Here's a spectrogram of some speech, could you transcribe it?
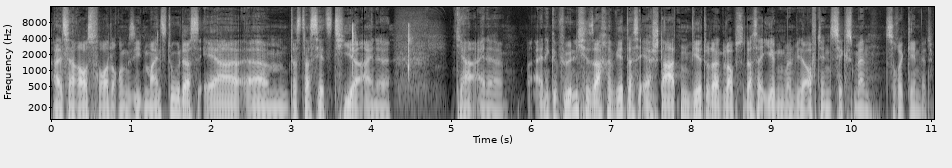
als Herausforderung sieht. Meinst du, dass er, ähm, dass das jetzt hier eine, ja, eine, eine gewöhnliche Sache wird, dass er starten wird oder glaubst du, dass er irgendwann wieder auf den Six-Man zurückgehen wird?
